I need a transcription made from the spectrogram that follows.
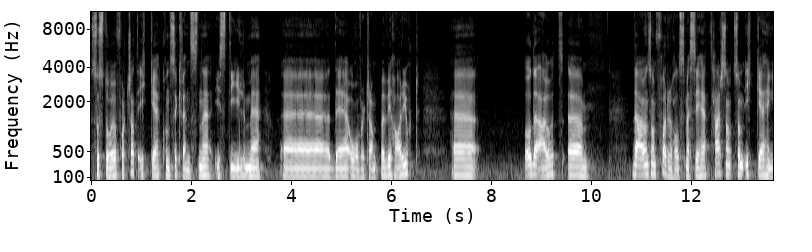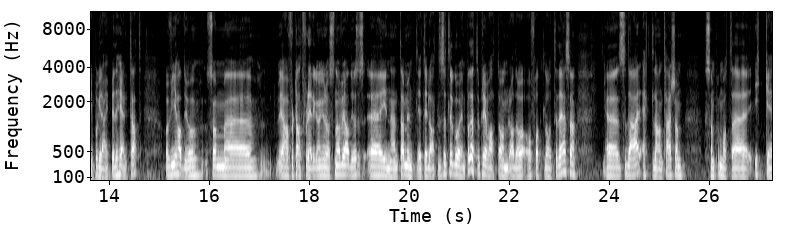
Så står jo fortsatt ikke konsekvensene i stil med eh, det overtrampet vi har gjort. Eh, og det er jo et eh, Det er jo en sånn forholdsmessighet her som, som, ikke henger på greip i det hele tatt. Og vi hadde jo, som eh, jeg har fortalt flere ganger også nå, vi hadde jo eh, innhenta muntlig tillatelse til å gå inn på dette private området og, og fått lov til det. Så, uh, så, det er et eller annet her som, som, på en måte ikke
